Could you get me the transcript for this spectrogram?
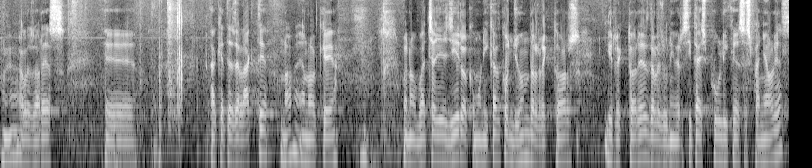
Eh? Aleshores, eh, aquest és l'acte no? en el que Bueno, vaig a llegir el comunicat conjunt dels rectors i rectores de les universitats públiques espanyoles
